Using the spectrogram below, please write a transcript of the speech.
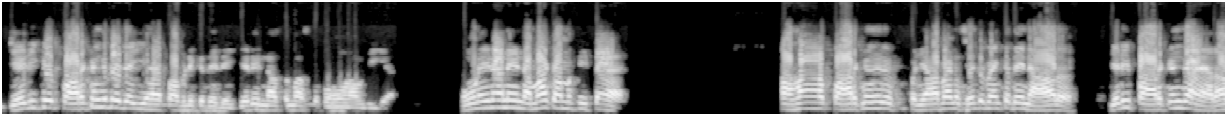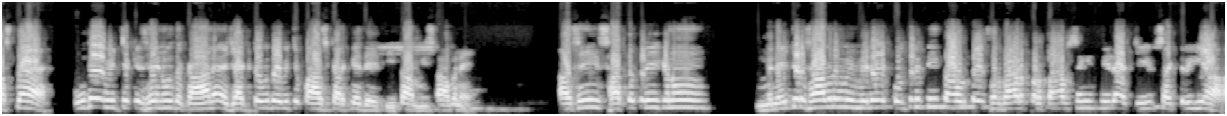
ਜਿਹੜੀ ਕਿ ਪਾਰਕਿੰਗ ਦੇ ਲਈ ਹੈ, ਪਬਲਿਕ ਦੇ ਲਈ, ਜਿਹੜੀ ਨਤਮਸਤਕ ਹੋਣ ਆਉਂਦੀ ਹੈ। ਹੁਣ ਇਹਨਾਂ ਨੇ ਨਵਾਂ ਕੰਮ ਕੀਤਾ ਹੈ। ਆਹ parking Punjab and Sind bank ਦੇ ਨਾਲ ਜਿਹੜੀ ਪਾਰਕਿੰਗ ਹੈ, ਰਸਤਾ ਹੈ, ਉਹਦੇ ਵਿੱਚ ਕਿਸੇ ਨੂੰ ਦੁਕਾਨ ਐਜੈਕਟਿਵ ਦੇ ਵਿੱਚ ਪਾਸ ਕਰਕੇ ਦੇਤੀ, ਧਾਮੀ ਸਾਹਿਬ ਨੇ। ਅਸੀਂ 7 ਤਰੀਕ ਨੂੰ ਮੈਨੇਜਰ ਸਾਹਿਬ ਨੂੰ ਵੀ ਮਿਲੇ। ਕੁਦਰਤੀ ਤੌਰ ਤੇ ਸਰਦਾਰ ਪ੍ਰਤਾਪ ਸਿੰਘ ਜੀ ਦਾ ਚੀਫ ਸੈਕਟਰੀ ਆ,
